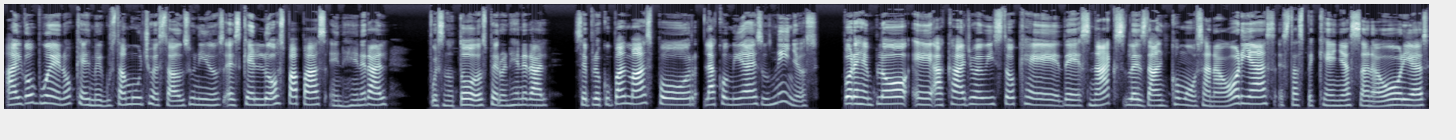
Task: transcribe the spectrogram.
algo bueno que me gusta mucho de Estados Unidos es que los papás en general, pues no todos, pero en general, se preocupan más por la comida de sus niños. Por ejemplo, eh, acá yo he visto que de snacks les dan como zanahorias, estas pequeñas zanahorias,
